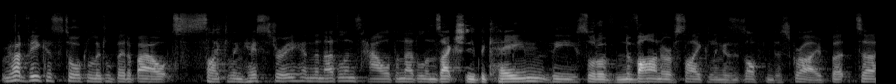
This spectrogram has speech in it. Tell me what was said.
we've had Vikas talk a little bit about cycling history in the Netherlands, how the Netherlands actually became the sort of nirvana of cycling as it's often described, but uh,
